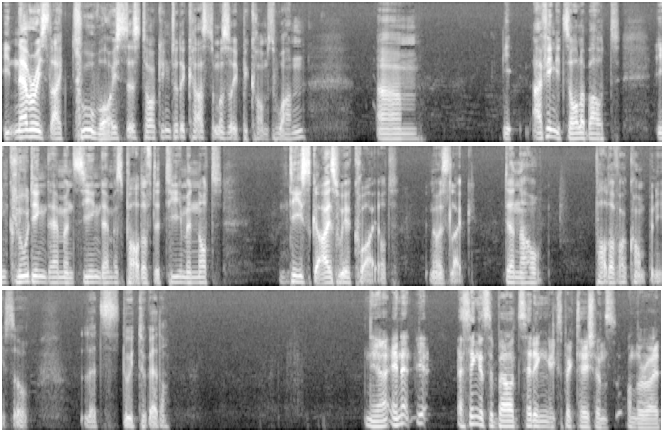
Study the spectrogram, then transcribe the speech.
it never is like two voices talking to the customer, so it becomes one. Um, I think it's all about including them and seeing them as part of the team and not these guys we acquired. You know, it's like they're now part of our company, so let's do it together. Yeah, and it, I think it's about setting expectations on the right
